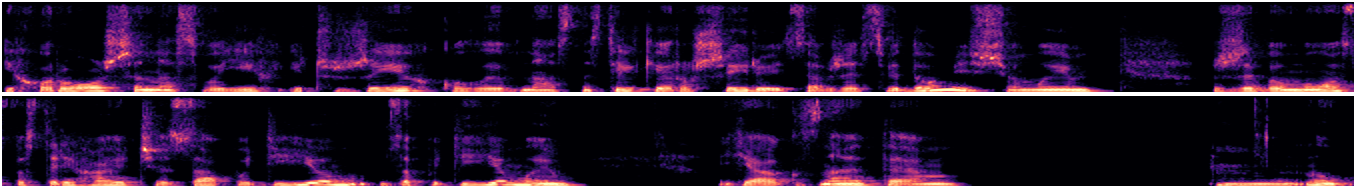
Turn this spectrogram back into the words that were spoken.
і хороше, на своїх і чужих, коли в нас настільки розширюється вже свідомість, що ми живемо, спостерігаючи за подіями, за подіями, як знаєте, ну,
